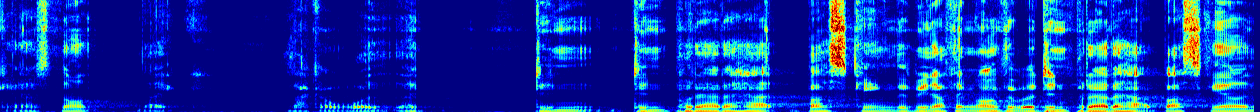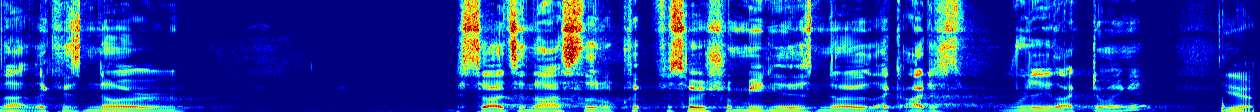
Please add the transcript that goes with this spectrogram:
okay, it's not like like I was. I didn't didn't put out a hat busking. There'd be nothing wrong with it, but I didn't put out a hat busking on that. Like there's no besides a nice little clip for social media, there's no like I just really like doing it. Yeah.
